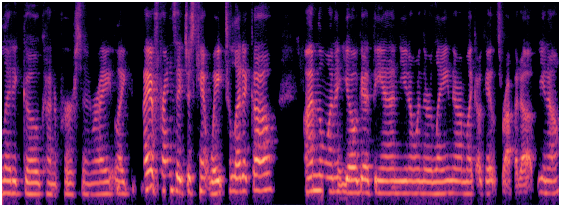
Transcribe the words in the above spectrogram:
let it go kind of person, right? Like mm-hmm. I have friends that just can't wait to let it go. I'm the one at yoga at the end, you know, when they're laying there, I'm like, okay, let's wrap it up, you know.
